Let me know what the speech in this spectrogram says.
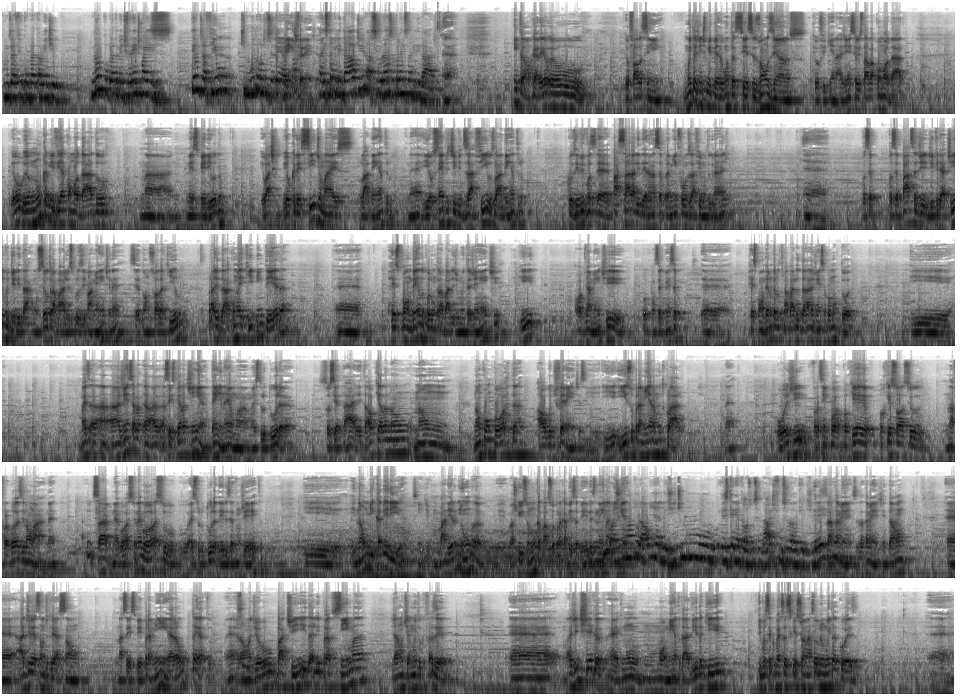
um desafio completamente, não completamente diferente, mas tem um desafio que muda onde você tem é bem a, diferente, a, a instabilidade, a segurança pela instabilidade. É. Então, cara, eu, eu, eu falo assim, muita gente me pergunta se esses 11 anos que eu fiquei na agência eu estava acomodado. Eu, eu nunca me vi acomodado na, nesse período. Eu acho que eu cresci demais lá dentro, né? E eu sempre tive desafios lá dentro. Inclusive, você, é, passar a liderança para mim foi um desafio muito grande. É, você, você passa de, de, criativo, de lidar com o seu trabalho exclusivamente, né? Ser dono só daquilo, para lidar com uma equipe inteira, é, respondendo por um trabalho de muita gente e, obviamente, por consequência, é, respondendo pelo trabalho da agência como um todo. E mas a, a agência, ela, a, a CSP, ela tinha, tem, né, uma, uma estrutura societária e tal que ela não não não comporta algo diferente, assim. E, e isso para mim era muito claro, né? Hoje, fala assim, pô, por que, por que sócio na Forbus e não lá, né? A gente sabe, negócio é negócio, a estrutura deles é de um jeito e, e não me caberia, assim, de maneira nenhuma. Eu acho que isso nunca passou pela cabeça deles, nem eu na acho minha. Que é natural e é legítimo eles terem aquela sociedade, funcionar daquele jeito. Exatamente, exatamente. Então, é, a direção de criação na CSP para mim era o teto, né? era Sim. onde eu bati e dali para cima já não tinha muito o que fazer. É, a gente chega é, num, num momento da vida que que você começa a se questionar sobre muita coisa. É,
